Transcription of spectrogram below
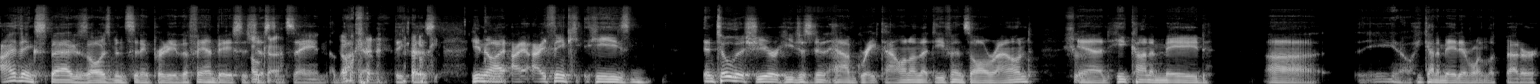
I think Spags has always been sitting pretty. The fan base is just Okay. insane about Okay. him because you know I I think he's until this year he just didn't have great talent on that defense all around, Sure. and he kind of made uh you know he kind of made everyone look better.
